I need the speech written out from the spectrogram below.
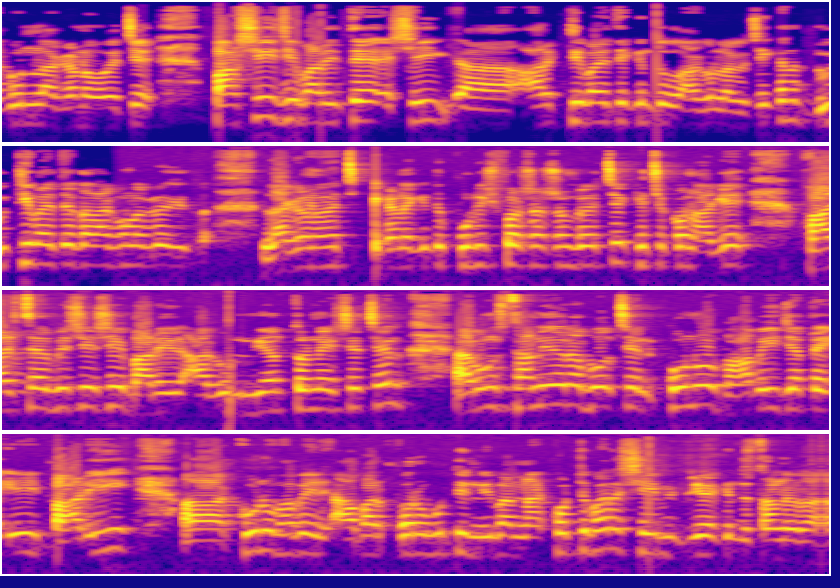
আগুন লাগানো হয়েছে, পাশেই যে বাড়িতে, সেই আরেকটি বাড়িতে কিন্তু আগুন লাগাচ্ছে এখানে দুটি বাড়িতে তারা আগুন লাগানো হয়েছে এখানে কিন্তু পুলিশ প্রশাসন রয়েছে। কিছুক্ষণ আগে ফায়ার সার্ভিস এসে বাড়ির আগুন নিয়ন্ত্রণে এসেছেন এবং স্থানীয়রা বলছেন, কোনোভাবেই যাতে এই বাড়ি কোনোভাবে আবার পরবর্তী নির্মাণ না করতে পারে, সেই বিষয়ে কিন্তু স্থানীয়রা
